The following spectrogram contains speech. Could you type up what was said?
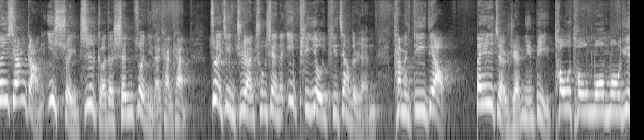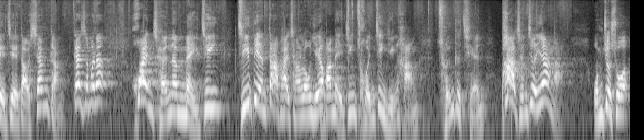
跟香港一水之隔的深圳，你来看看，最近居然出现了一批又一批这样的人，他们低调背着人民币，偷偷摸摸越界到香港干什么呢？换成了美金，即便大排长龙，也要把美金存进银行，存个钱，怕成这样啊？我们就说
